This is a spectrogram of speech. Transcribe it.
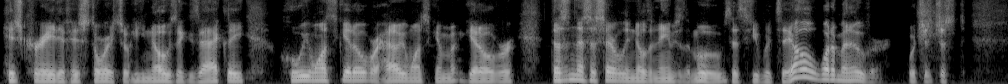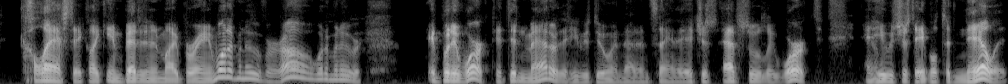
his creative, his story, so he knows exactly who he wants to get over, how he wants to get- over. Doesn't necessarily know the names of the moves, as he would say, "Oh, what a maneuver," which is just classic, like embedded in my brain. What a maneuver! Oh, what a maneuver! It- but it worked. It didn't matter that he was doing that and saying that. It just absolutely worked, and he was just able to nail it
